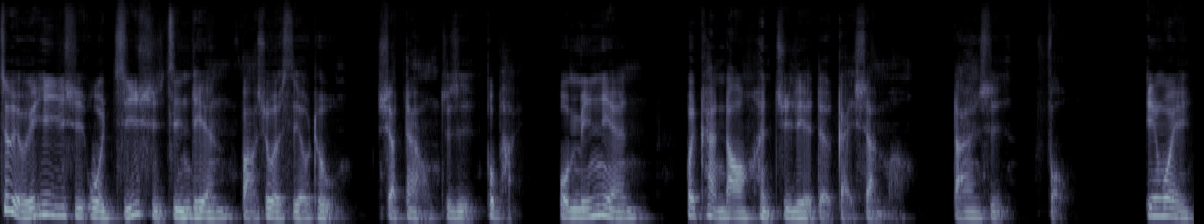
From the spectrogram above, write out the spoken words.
这个有一个意义是，我即使今天把所有 CO2 shut down，就是不排，我明年会看到很剧烈的改善吗？答案是否，因为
